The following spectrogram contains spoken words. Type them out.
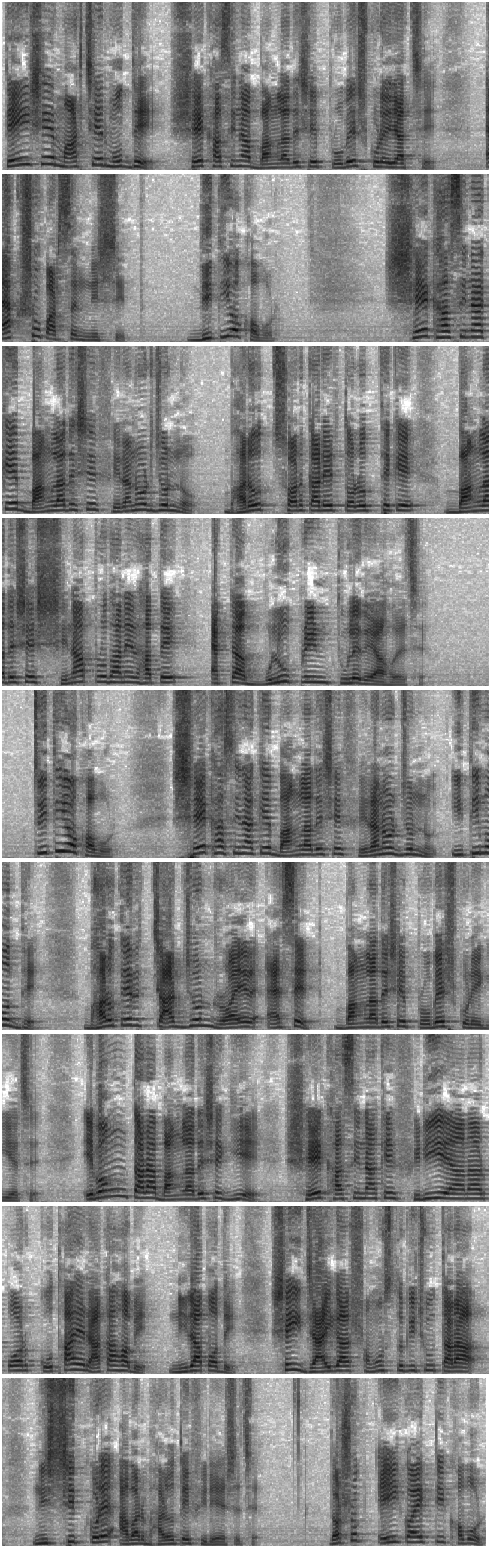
তেইশে মার্চের মধ্যে শেখ হাসিনা বাংলাদেশে প্রবেশ করে যাচ্ছে একশো পার্সেন্ট নিশ্চিত। দ্বিতীয় খবর, শেখ হাসিনাকে বাংলাদেশে ফেরানোর জন্য ভারত সরকারের তরফ থেকে বাংলাদেশের সেনাপ্রধানের হাতে একটা ব্লু প্রিন্ট তুলে দেওয়া হয়েছে। তৃতীয় খবর, শেখ হাসিনাকে বাংলাদেশে ফেরানোর জন্য ইতিমধ্যে ভারতের চারজন রয়ের অ্যাসেট বাংলাদেশে প্রবেশ করে গিয়েছে। এবং তারা বাংলাদেশে গিয়ে শেখ হাসিনাকে ফিরিয়ে আনার পর কোথায় রাখা হবে নিরাপদে, সেই জায়গা সমস্ত কিছু তারা নিশ্চিত করে আবার ভারতে ফিরে এসেছে। দর্শক, এই কয়েকটি খবর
